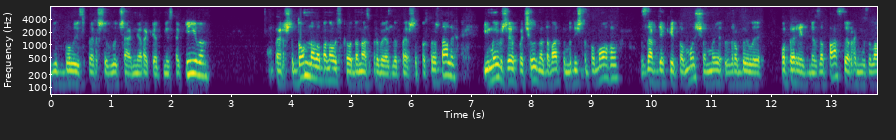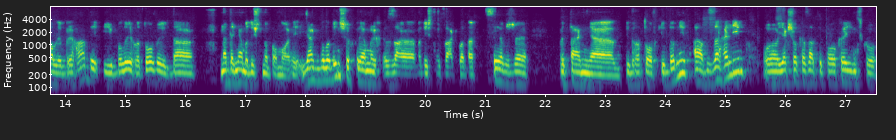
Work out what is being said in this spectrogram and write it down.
відбулись перші влучання ракет міста Києва. Перший дом на Лобановського до нас привезли перших постраждалих, і ми вже почали надавати медичну допомогу завдяки тому, що ми зробили попередні запаси, організували бригади і були готові до надання медичної допомоги. Як було в інших окремих за медичних закладах, це вже питання підготовки до них. А взагалі, якщо казати по українську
